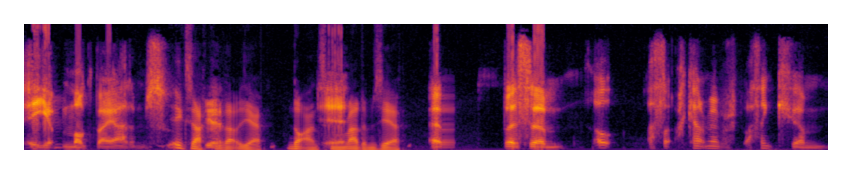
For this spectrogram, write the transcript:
He got mugged by Adams. Exactly yeah. that. Yeah, not Anscombe, yeah. Adams. Yeah. Uh, but um, oh, I th- I can't remember. I think um,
